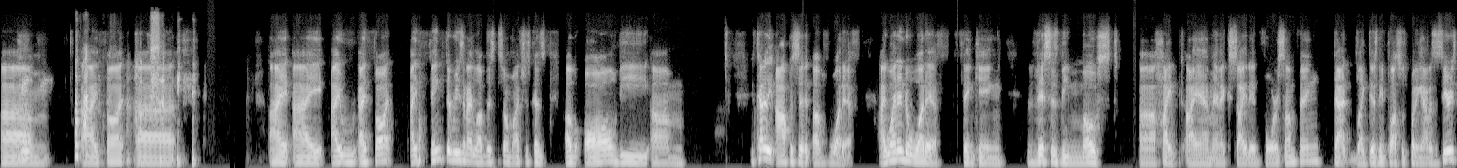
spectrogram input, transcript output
Um, I thought, uh, I, I, I, I thought, I think the reason I love this so much is because of all the, um, it's kind of the opposite of what if. I went into what if thinking this is the most uh, hyped I am and excited for something that like Disney Plus was putting out as a series,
